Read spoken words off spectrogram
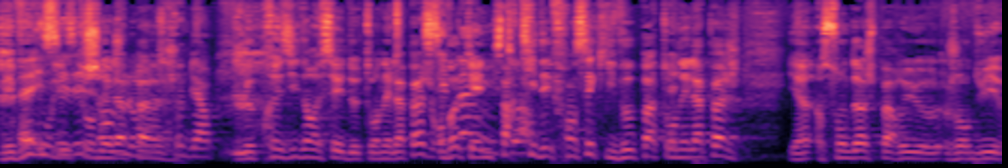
Mais vous, euh, vous ces échanges la page. Le, bien. le président essaye de tourner la page. On voit qu'il y a une, partie des Français qui veut pas tourner la page. Il y a un sondage paru aujourd'hui,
